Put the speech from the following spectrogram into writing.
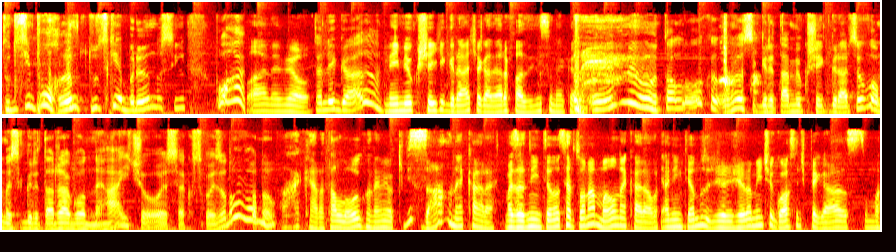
Tudo se empurrando, tudo se quebrando, assim. Porra, Ah, né, meu? tá ligado? Nem milkshake grátis a galera faz isso, né, cara? É, meu, tá louco. Ô, meu, se gritar milkshake grátis eu vou, mas se gritar Dragonite ou essas coisas eu não vou, não. Ah, cara, tá louco, né, meu? Que bizarro, né, cara? Mas a Nintendo acertou na mão, né, cara? A Nintendo ge- geralmente gosta de pegar uma,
